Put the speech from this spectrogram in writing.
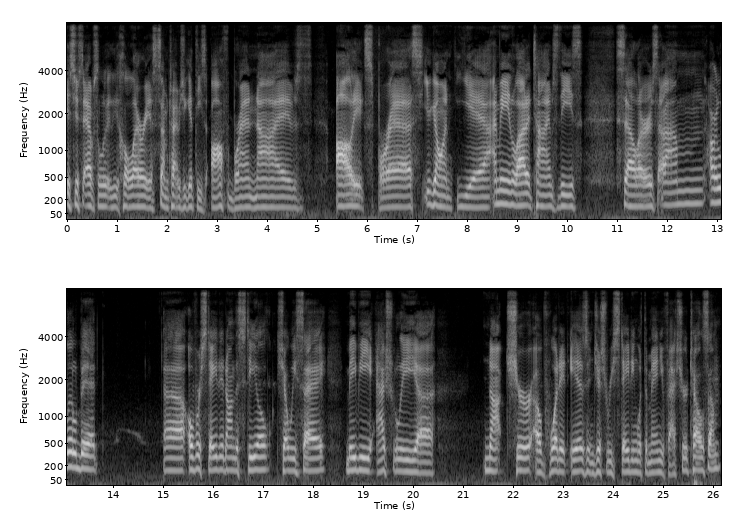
It's just absolutely hilarious. Sometimes you get these off brand knives, AliExpress. You're going, yeah. I mean, a lot of times these sellers um, are a little bit uh, overstated on the steel, shall we say. Maybe actually uh, not sure of what it is and just restating what the manufacturer tells them.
